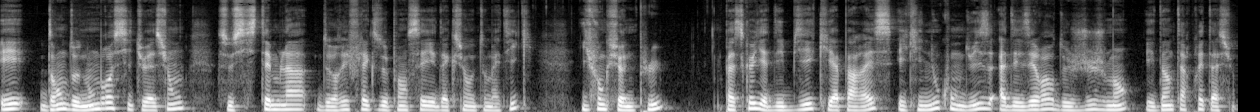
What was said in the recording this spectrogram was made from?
Et dans de nombreuses situations, ce système-là de réflexes de pensée et d'action automatique, il fonctionne plus parce qu'il y a des biais qui apparaissent et qui nous conduisent à des erreurs de jugement et d'interprétation.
